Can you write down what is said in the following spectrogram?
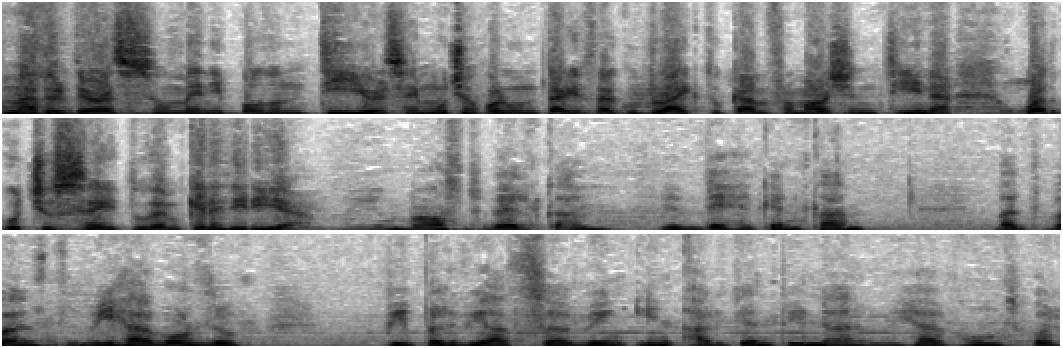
Mother, there are so many volunteers. Hay muchos voluntarios that would like to come from Argentina. What would you say to them? ¿Qué les diría? Most welcome if they can come. But first, we have also people we are serving in Argentina. We have homes for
